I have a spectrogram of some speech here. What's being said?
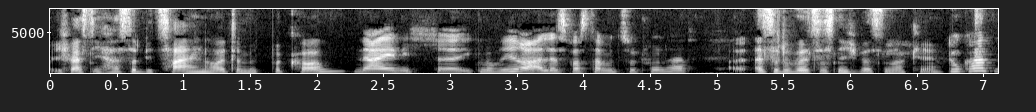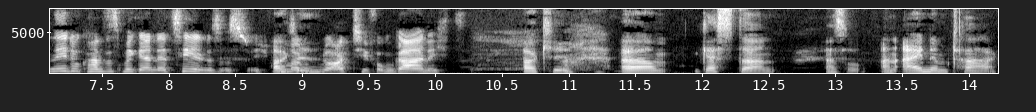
ich weiß nicht, hast du die Zahlen heute mitbekommen? Nein, ich äh, ignoriere alles, was damit zu tun hat. Also du willst es nicht wissen, okay. Du kannst, nee, du kannst es mir gerne erzählen. Das ist, ich kümmere Okay. mich nur aktiv um gar nichts. Okay. Ähm, gestern, also an einem Tag,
